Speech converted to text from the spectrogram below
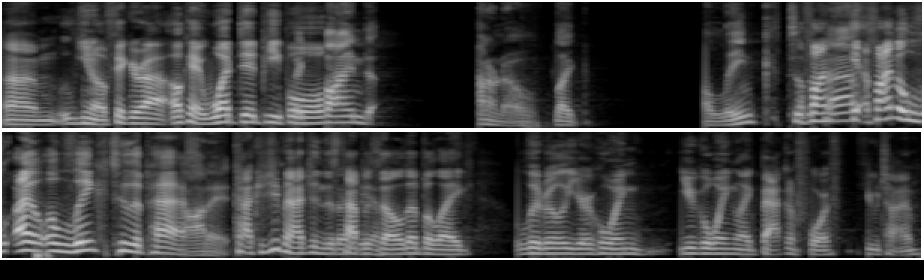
Um, you know, figure out okay, what did people like find I don't know, like a link to the find? past. Yeah, find a, a a link to the past. Got it. God, could you imagine this Good type idea. of Zelda, but like literally you're going you're going like back and forth through time.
